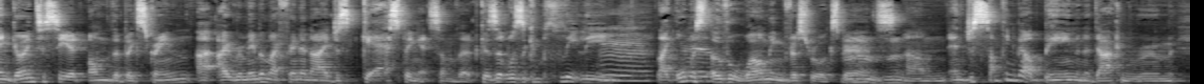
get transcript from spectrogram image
And going to see it on the big screen, I, I remember my friend and I just gasping at some of it because it was a completely, mm. like, almost overwhelming visceral experience. Mm-hmm. Um, and just something about being in a darkened room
